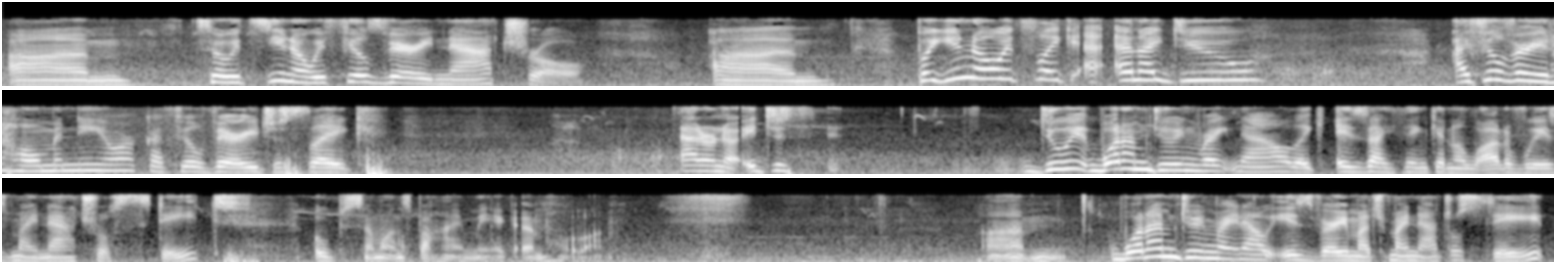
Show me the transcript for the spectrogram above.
Um, so it's, you know, it feels very natural. Um, but, you know, it's like, and I do, I feel very at home in New York. I feel very just like, I don't know, it just, doing what I'm doing right now, like, is I think in a lot of ways my natural state. Oops, someone's behind me again. Hold on. Um, what I'm doing right now is very much my natural state.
